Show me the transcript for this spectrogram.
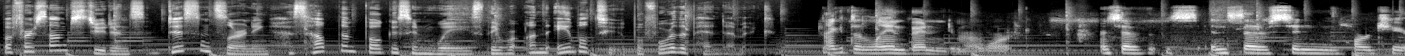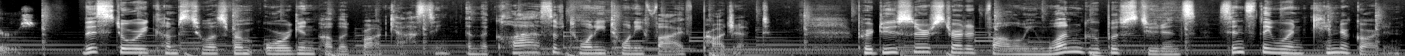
But for some students, distance learning has helped them focus in ways they were unable to before the pandemic. I get to in bed and do my work instead of instead of sitting in hard chairs. This story comes to us from Oregon Public Broadcasting and the Class of 2025 project. Producers started following one group of students since they were in kindergarten,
